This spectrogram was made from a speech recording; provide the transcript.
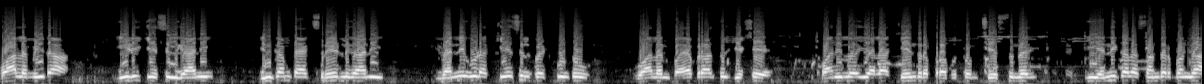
వాళ్ళ మీద ఈడీ కేసులు కానీ ఇన్కమ్ ట్యాక్స్ రేట్లు కానీ ఇవన్నీ కూడా కేసులు పెట్టుకుంటూ వాళ్ళని భయభ్రాంతులు చేసే పనిలో ఇలా కేంద్ర ప్రభుత్వం చేస్తున్నది. ఈ ఎన్నికల సందర్భంగా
